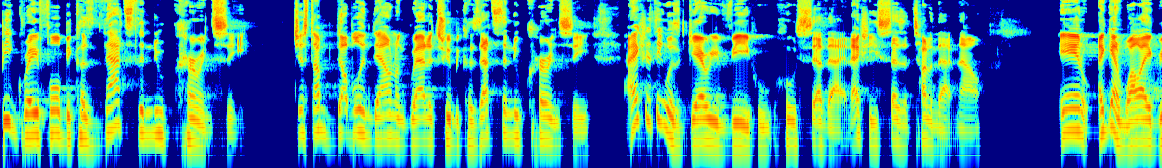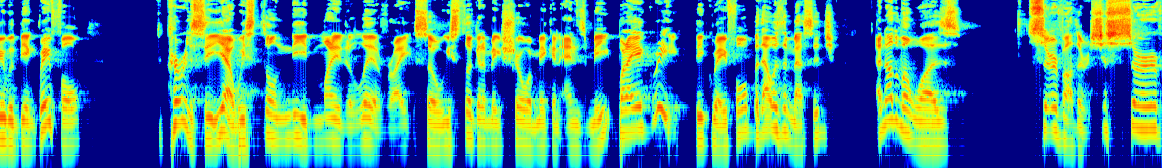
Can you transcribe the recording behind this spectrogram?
be grateful because that's the new currency. Just I'm doubling down on gratitude because that's the new currency. I actually think it was Gary Vee who, who said that. And actually, he says a ton of that now. And again, while I agree with being grateful, the currency, yeah, we still need money to live, right? So we still got to make sure we're making ends meet. But I agree, be grateful. But that was the message. Another one was serve others, just serve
